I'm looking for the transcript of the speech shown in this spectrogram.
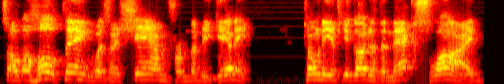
So the whole thing was a sham from the beginning. Tony, if you go to the next slide,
